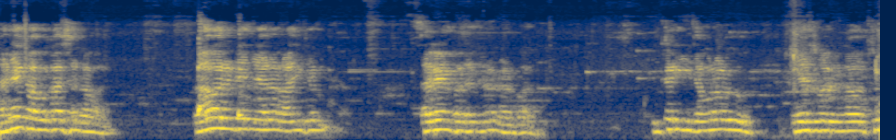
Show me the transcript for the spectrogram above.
అనేక అవకాశాలు రావాలి. రావాలంటే ఏం చేయాలి రాజకీయం సరైన పద్ధతిలో నడపాలి. ఇక్కడ ఈ జమనోడు నియోజకవర్గం కావచ్చు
